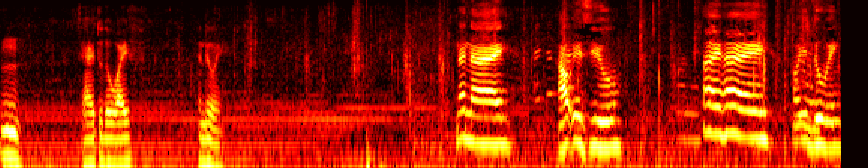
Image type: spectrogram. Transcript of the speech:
mm, say hi to the wife. Anyway. Nanay how is you? Hi hi. How are you doing?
